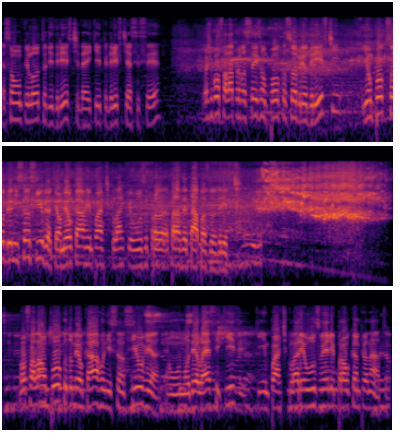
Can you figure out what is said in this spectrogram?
eu sou um piloto de drift da equipe Drift SC. Hoje eu vou falar para vocês um pouco sobre o drift e um pouco sobre o Nissan Silvia, que é o meu carro em particular que eu uso para as etapas do drift. Vou falar um pouco do meu carro, o Nissan Silvia, é um modelo S15, que em particular eu uso ele para o campeonato.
